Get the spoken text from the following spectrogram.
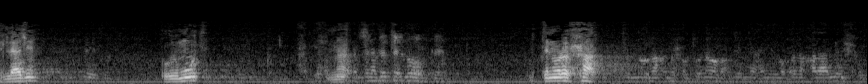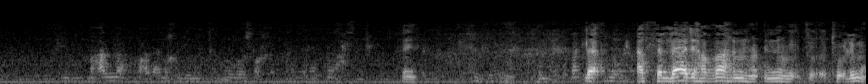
اللاجن ويموت؟ ما الحار التنور شيء. إيه. لا الثلاجة الظاهر انه إنه تؤلمه.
